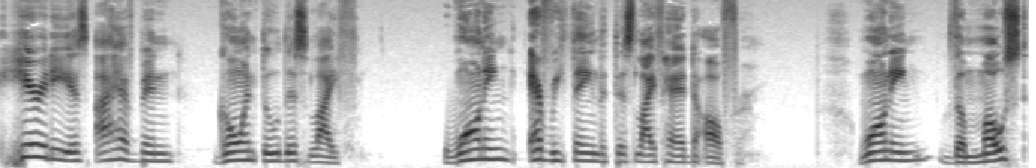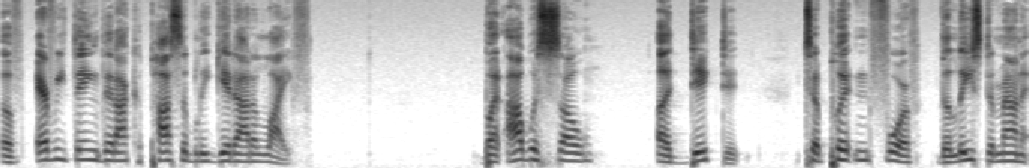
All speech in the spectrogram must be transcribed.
Here it is. I have been going through this life wanting everything that this life had to offer, wanting the most of everything that I could possibly get out of life. But I was so addicted to putting forth the least amount of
